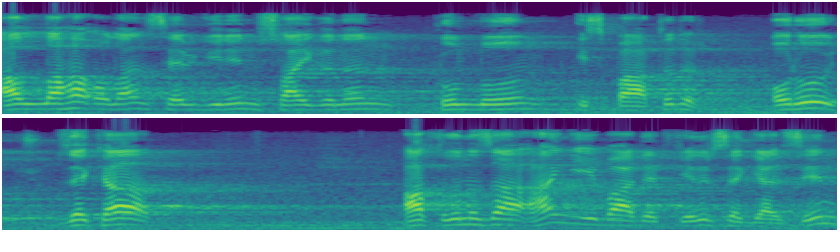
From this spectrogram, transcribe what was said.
Allah'a olan sevginin, saygının, kulluğun ispatıdır. Oruç, zekat, aklınıza hangi ibadet gelirse gelsin,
